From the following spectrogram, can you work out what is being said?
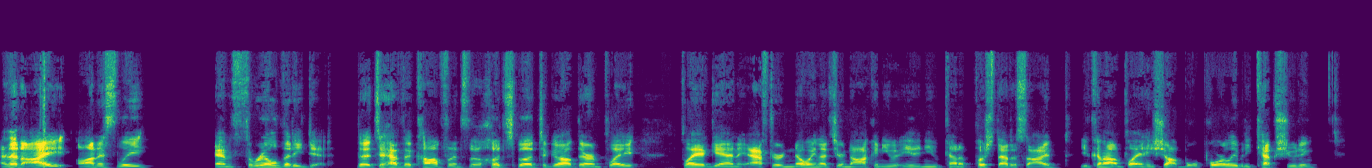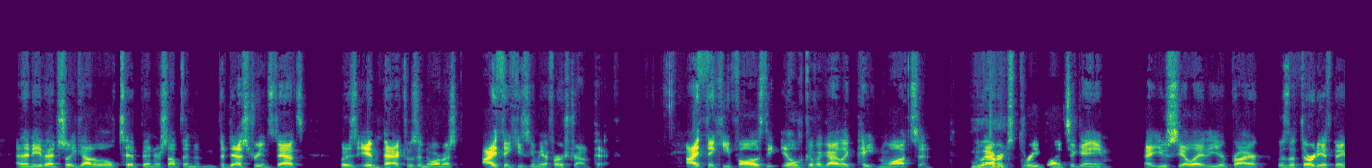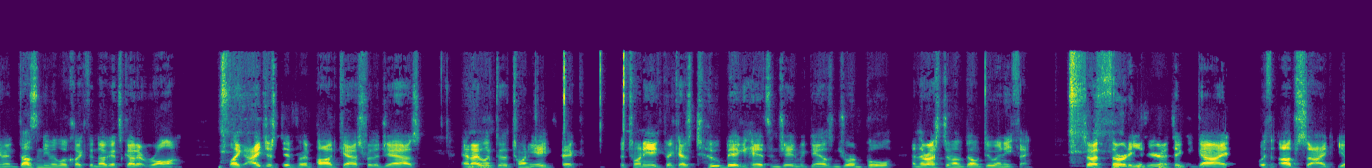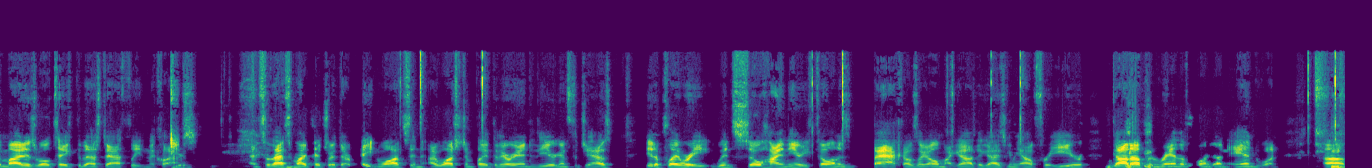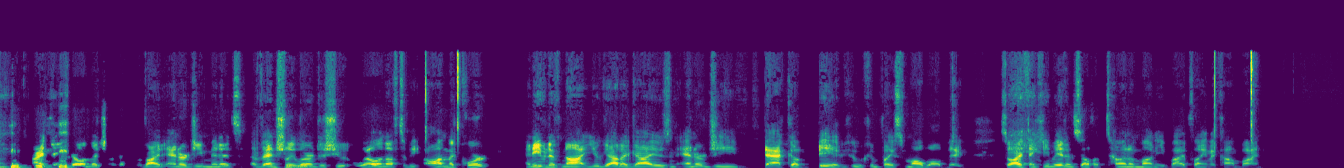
And then I honestly am thrilled that he did. That to have the confidence, the chutzpah to go out there and play play again after knowing that's your knock and you and you kind of push that aside. You come out and play and he shot poorly, but he kept shooting. And then he eventually got a little tip in or something. Pedestrian stats, but his impact was enormous. I think he's going to be a first round pick. I think he follows the ilk of a guy like Peyton Watson, who mm-hmm. averaged three points a game at UCLA the year prior, was the 30th pick, and it doesn't even look like the Nuggets got it wrong. like I just did for a podcast for the Jazz, and mm-hmm. I looked at the 28th pick. The 28th pick has two big hits in Jaden McDaniels and Jordan Poole, and the rest of them don't do anything. So at 30, if you're going to take a guy with upside, you might as well take the best athlete in the class. And so that's my pitch right there. Peyton Watson, I watched him play at the very end of the year against the Jazz. He had a play where he went so high in the air, he fell on his back. I was like, oh my God, the guy's going to be out for a year. Got up and ran the floor and got an and one. Um, I think Dillon Mitchell can provide energy minutes, eventually mm-hmm. learn to shoot well enough to be on the court. And even if not, you got a guy who's an energy backup big who can play small ball big. So I think he made himself a ton of money by playing the combine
